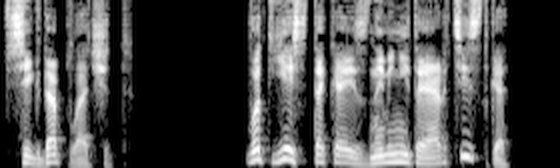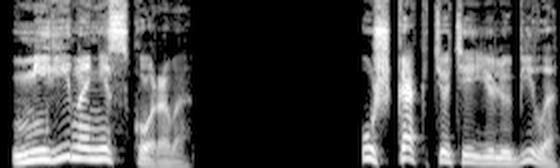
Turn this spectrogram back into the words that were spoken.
всегда плачет. Вот есть такая знаменитая артистка Мирина Нескорова. Уж как тетя ее любила,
